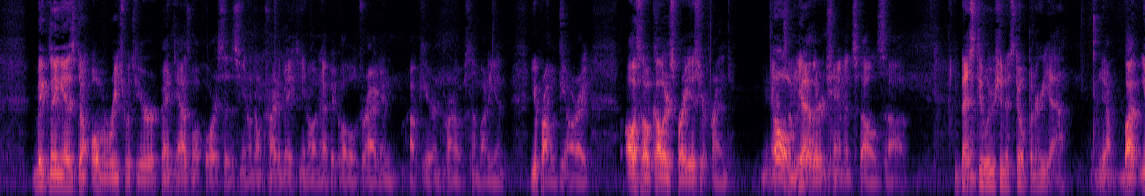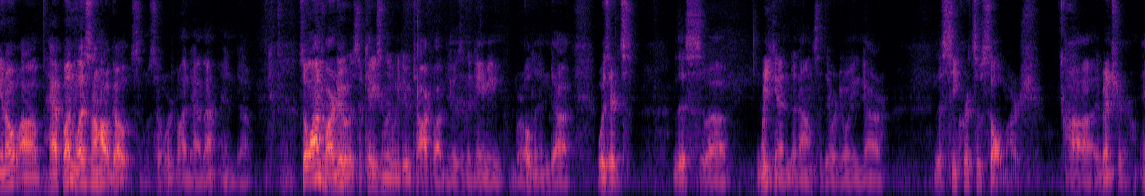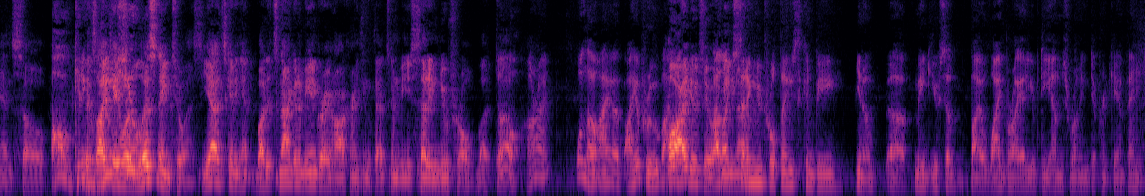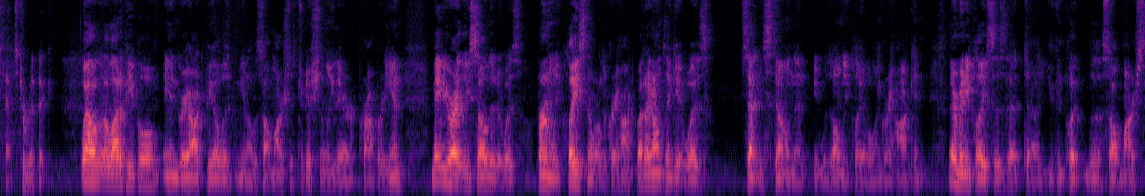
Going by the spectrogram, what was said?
big thing is don't overreach with your phantasmal forces. You know, don't try to make you know an epic level dragon up here in front of somebody, and you'll probably be all right. Also, color spray is your friend. Oh, some of yeah. the other enchantment spells. Uh, Best illusionist opener, yeah. yeah, but you know, uh, have fun. Let us know how it goes. So we're glad to have that. And uh, so on to our news. Occasionally, we do talk about news in the gaming world. And uh, Wizards this uh, weekend announced that they were doing uh, the Secrets of Saltmarsh uh, adventure, and so Oh, getting it's like they were listening to us. Yeah, it's getting it, but it's not going to be in Greyhawk or anything like that. It's going to be setting neutral. But uh, Oh, all right. Well, no, I uh, I approve. I oh, like, I do too. I, like mean, uh, setting neutral things that can be you know uh, made use of by a wide variety of DMs running different campaigns. That's terrific. Well, a lot of people in Greyhawk feel that you know the salt marsh is traditionally their property, and maybe rightly so that it was firmly placed in the world of Greyhawk. But I don't think it was set in stone that it was only playable in Greyhawk. And there are many places that uh, you can put the salt marsh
